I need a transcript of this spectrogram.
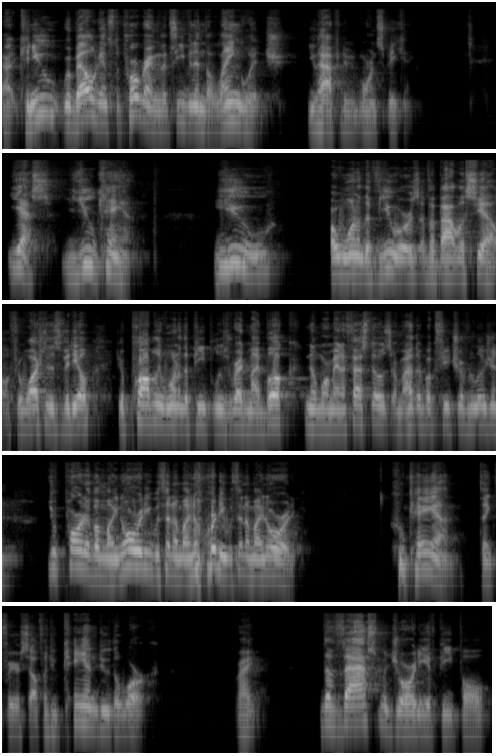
Uh, can you rebel against the programming that's even in the language you happen to be born speaking? Yes, you can. You are one of the viewers of Ciel. If you're watching this video, you're probably one of the people who's read my book, No More Manifestos, or my other book, Future of Illusion. You're part of a minority within a minority within a minority who can think for yourself and who can do the work, right? The vast majority of people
